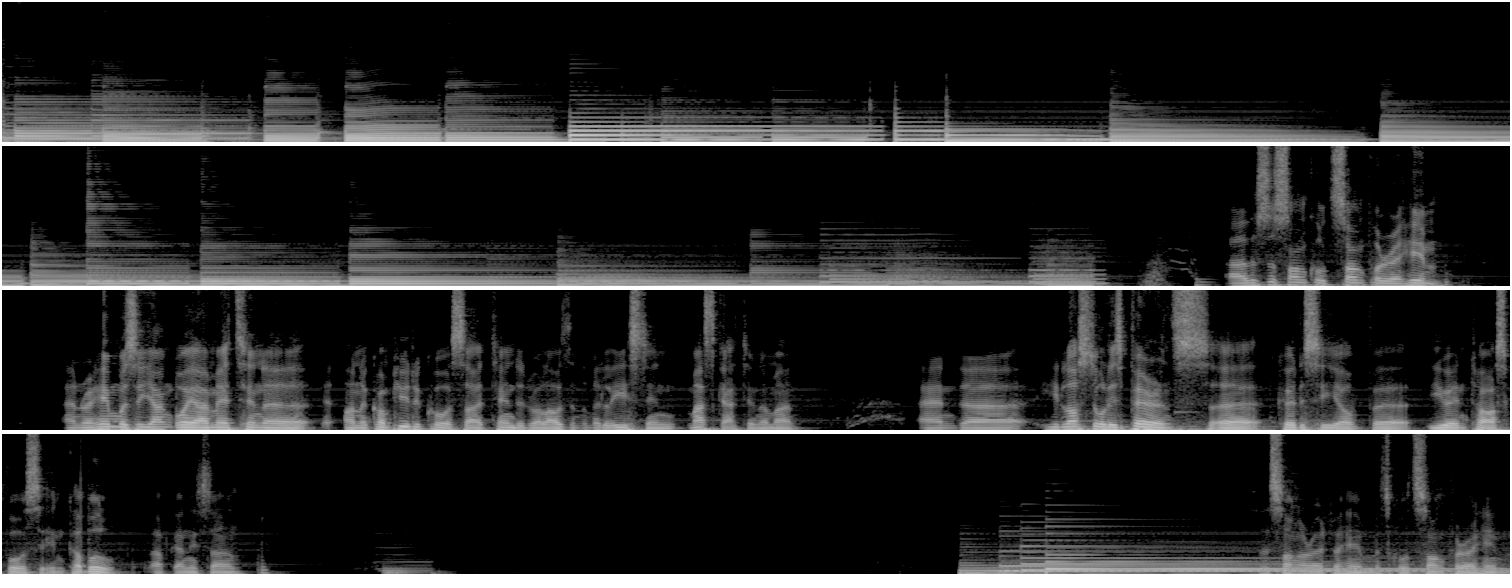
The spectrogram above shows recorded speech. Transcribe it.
This is a song called Song for Rahim. And Rahim was a young boy I met in a, on a computer course I attended while I was in the Middle East in Muscat in Oman. And uh, he lost all his parents, uh, courtesy of uh, UN task force in Kabul, Afghanistan. So the song I wrote for him, it's called Song for Rahim.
